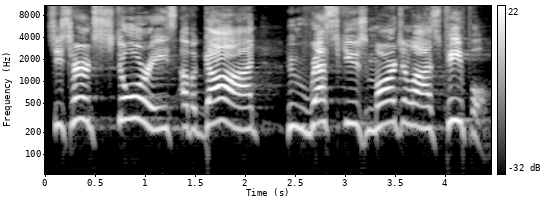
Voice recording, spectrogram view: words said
She's heard stories of a God who rescues marginalized people.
